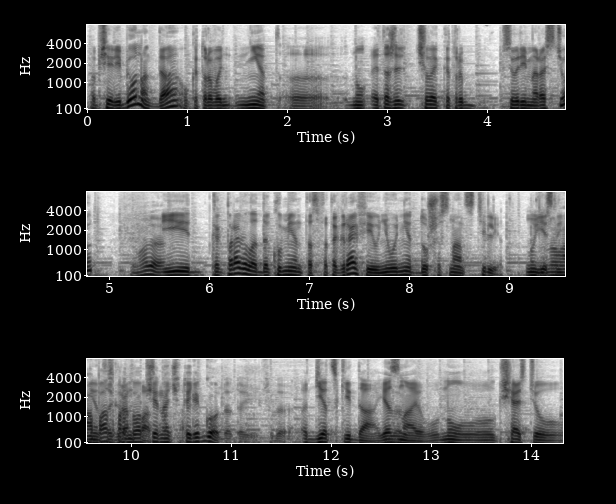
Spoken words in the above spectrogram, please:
Вообще ребенок, да, у которого нет, э, ну, это же человек, который все время растет, Ну да. и, как правило, документа с фотографией у него нет до 16 лет. Ну, если ну, а нет паспорт вообще на загранпаспорта. 4 года даются, да. Детский, да, я знаю. Ну, к счастью,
